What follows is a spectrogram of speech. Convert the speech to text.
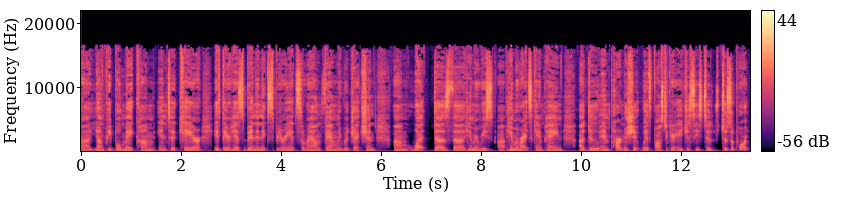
uh, young people may come into care if there has been an experience around family rejection. Um, what does the Human, Re- uh, Human Rights Campaign uh, do in partnership with foster care agencies to, to support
